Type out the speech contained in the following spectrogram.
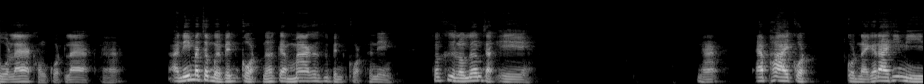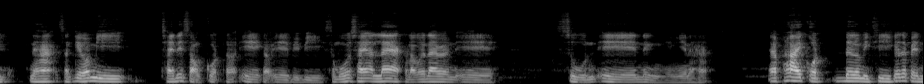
ตัวแรกของกฎแรกนะฮะอันนี้มันจะเหมือนเป็นกฎนะแกรมมาก็คือเป็นกฎนั่นเอง ก็คือเราเริ่มจาก A นะฮะ apply กฎกฎไหนก็ได้ที่มีนะฮะสังเกตว่ามีใช้ได้ 2กฎเนาะ A กับ A B B สมมุติว่าใช้อันแรกเราก็ได้เป็น A 0 A 1อย่างนี้นะฮะ apply กฎเดิมอีกทีก็จะเป็น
